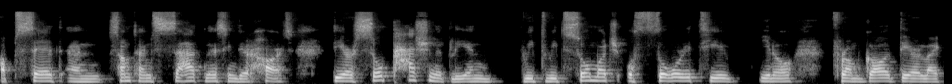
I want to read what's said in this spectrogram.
upset and sometimes sadness in their hearts they are so passionately and with with so much authority you know from god they are like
